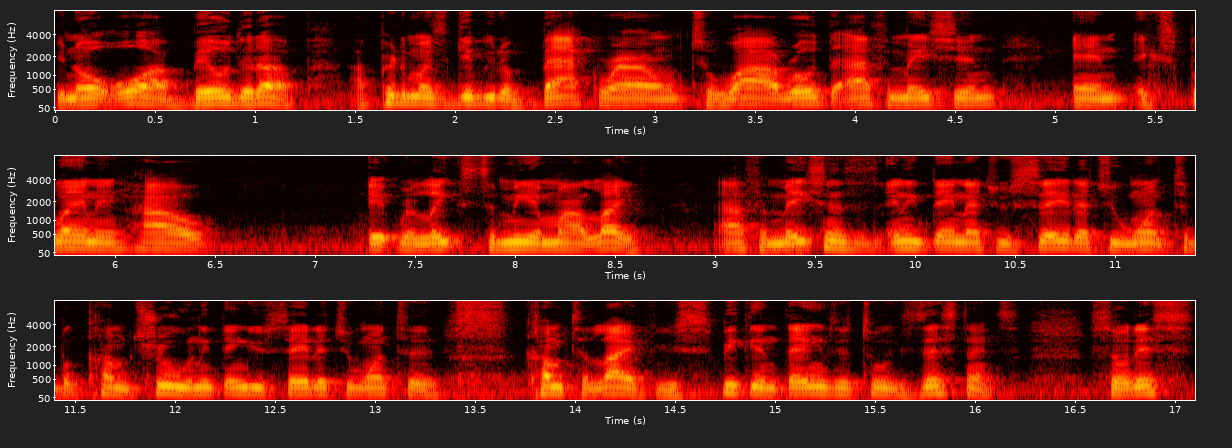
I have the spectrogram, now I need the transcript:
you know, or I build it up. I pretty much give you the background to why I wrote the affirmation and explaining how it relates to me in my life. Affirmations is anything that you say that you want to become true, anything you say that you want to come to life. You're speaking things into existence. So this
